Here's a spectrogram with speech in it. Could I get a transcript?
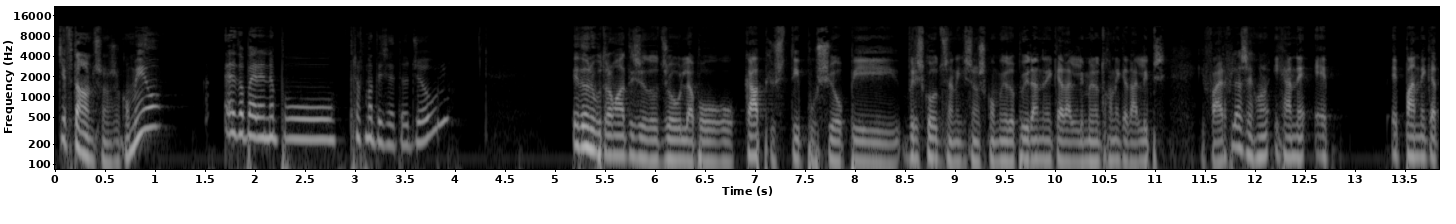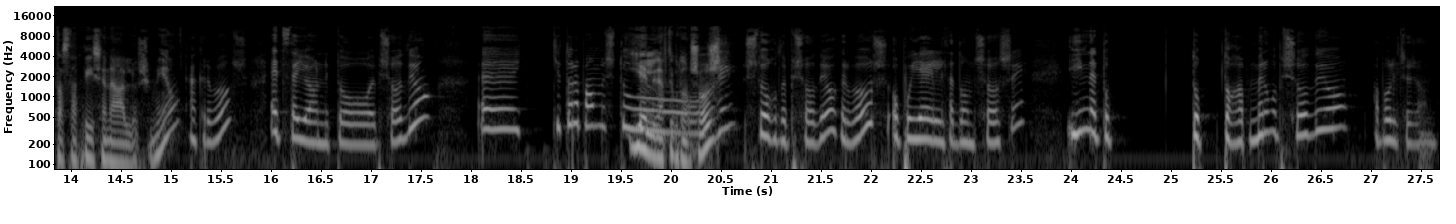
Και φτάνουν στο νοσοκομείο. Εδώ πέρα είναι που τραυματίζεται ο Τζόουλ. Εδώ είναι που τραυματίζεται ο Τζόουλ από κάποιους τύπους οι οποίοι βρισκόντουσαν εκεί στο νοσοκομείο, το οποίο ήταν εγκαταλειμμένο, το είχαν εγκαταλείψει οι Fireflies. Είχαν ε, επανεγκατασταθεί σε ένα άλλο σημείο. Ακριβώς. Έτσι τελειώνει το επεισόδιο. Ε, και τώρα πάμε στο. Η Έλλη είναι αυτή που τον σώζει. Στο 8ο επεισόδιο, ακριβώς. Όπου η Έλλη θα τον σώσει. Είναι το, το, το αγαπημένο μου επεισόδιο από όλη τη σεζόν.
